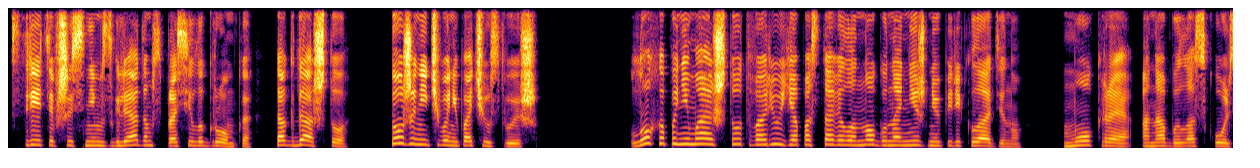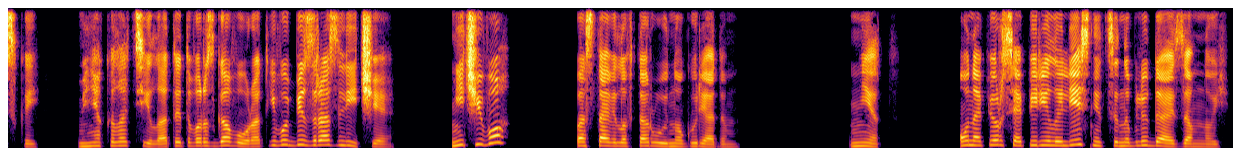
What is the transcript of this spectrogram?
Встретившись с ним взглядом, спросила громко. «Тогда что? Тоже ничего не почувствуешь?» Плохо понимая, что творю, я поставила ногу на нижнюю перекладину. Мокрая, она была скользкой. Меня колотило от этого разговора, от его безразличия. «Ничего?» Поставила вторую ногу рядом. «Нет». Он оперся о перила лестницы, наблюдая за мной.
